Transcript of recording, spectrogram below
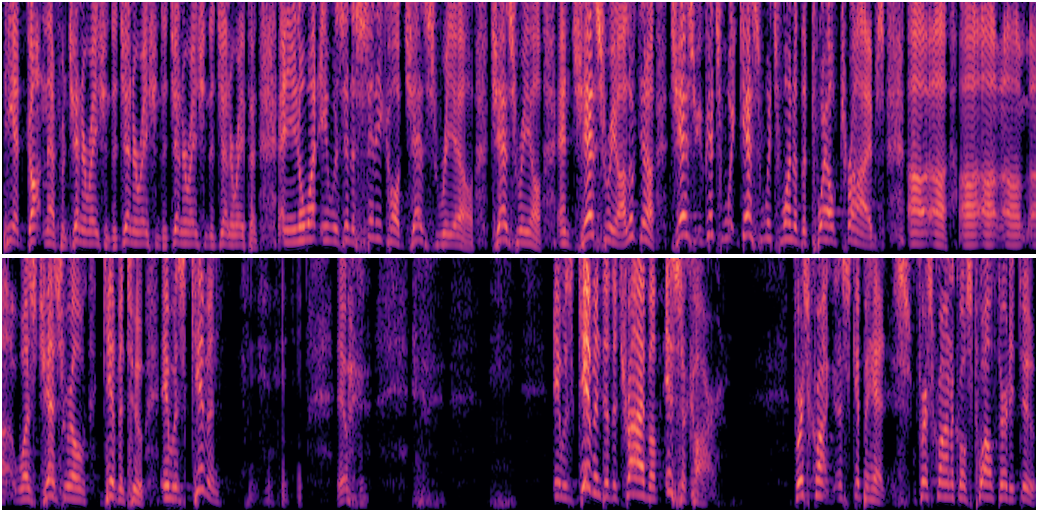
He had gotten that from generation to generation to generation to generation. And you know what? It was in a city called Jezreel. Jezreel. And Jezreel, I looked it up. Jezreel, guess, which one of the 12 tribes uh, uh, uh, uh uh was Jezreel given to? It was given it, it was given to the tribe of Issachar. First, Chron- skip ahead. First Chronicles twelve thirty two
